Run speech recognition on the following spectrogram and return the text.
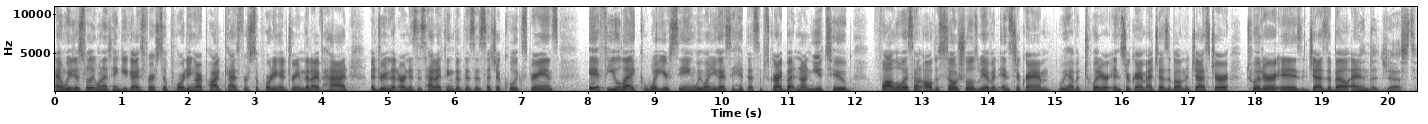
and we just really want to thank you guys for supporting our podcast, for supporting a dream that I've had, a dream that Ernest has had. I think that this is such a cool experience. If you like what you're seeing, we want you guys to hit that subscribe button on YouTube. Follow us on all the socials. We have an Instagram. We have a Twitter. Instagram at Jezebel and the Jester. Twitter is Jezebel And and the jest.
